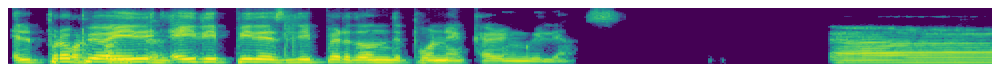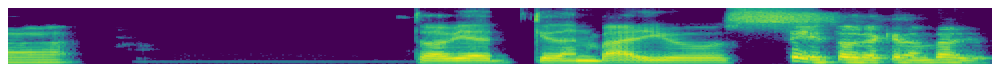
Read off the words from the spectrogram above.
el propio. ADP de Sleeper donde pone a Karen Williams. Ah, Todavía quedan varios. sí, todavía quedan varios.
